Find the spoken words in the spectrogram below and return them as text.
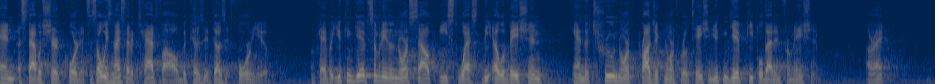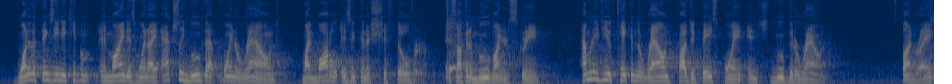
and establish shared coordinates. It's always nice to have a CAD file because it does it for you. Okay, but you can give somebody the north, south, east, west, the elevation, and the true north project north rotation. You can give people that information. All right? One of the things you need to keep in mind is when I actually move that point around, my model isn't going to shift over. It's not going to move on your screen. How many of you have taken the round project base point and moved it around? It's fun, right?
